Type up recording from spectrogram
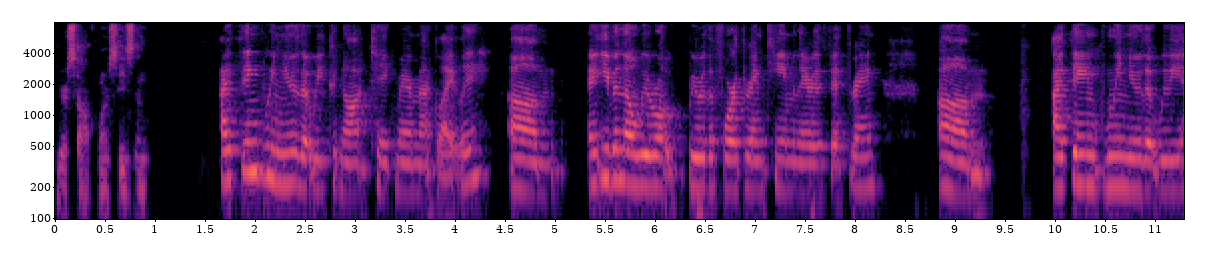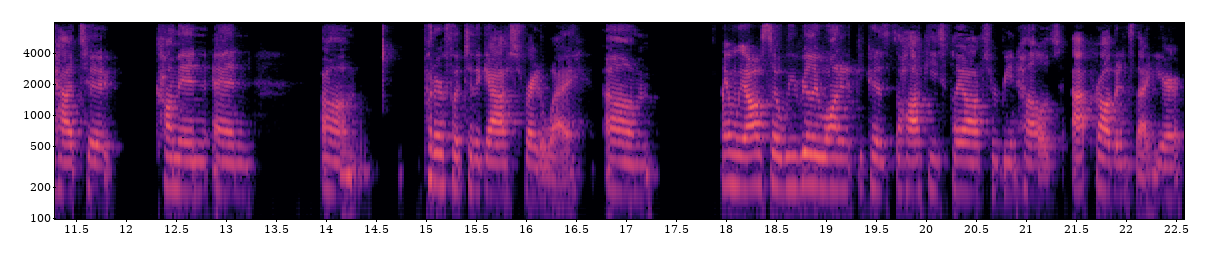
your sophomore season? I think we knew that we could not take Merrimack lightly. Um, and even though we were we were the fourth ranked team and they were the fifth ranked, um, I think we knew that we had to come in and um, put our foot to the gas right away. Um, and we also we really wanted it because the Hockey East playoffs were being held at Providence that year,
